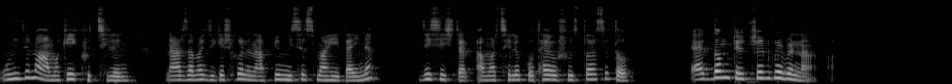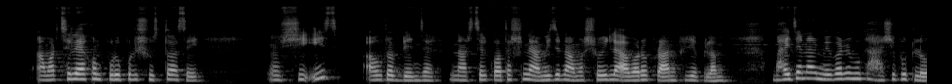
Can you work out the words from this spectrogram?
উনি যেন আমাকেই খুঁজছিলেন। নার্স আমায় জিজ্ঞাসা করলেন, আপনি মিসেস মাহি, তাই না? জি, সিস্টার। আমার ছেলে কোথায়? অসুস্থ আছে তো? একদম টেনশন করবেন না। আমার ছেলে এখন পুরোপুরি সুস্থ আছে। She is out of danger নার্সের কথা শুনে আমি যেন আমার শরীরে আবারও প্রাণ ফিরে পেলাম। ভাইজান আর মেবারের মুখে হাসি ফুটলো।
